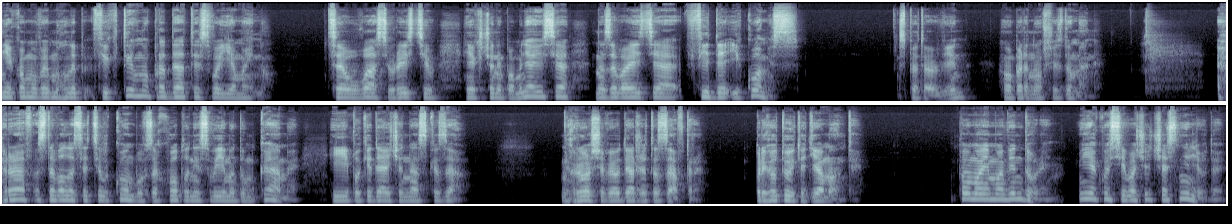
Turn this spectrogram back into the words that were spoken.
якому ви могли б фіктивно продати своє майно. Це у вас, юристів, якщо не помиляюся, називається фідеікоміс? спитав він, обернувшись до мене. Граф, здавалося, цілком був захоплений своїми думками і, покидаючи нас, сказав: Гроші ви одержите завтра. Приготуйте діаманти. По-моєму, він дурень, як усі ваші чесні люди.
